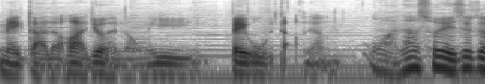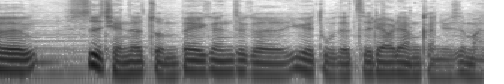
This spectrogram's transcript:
mega 的话，就很容易被误导这样。哇，那所以这个事前的准备跟这个阅读的资料量感觉是蛮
